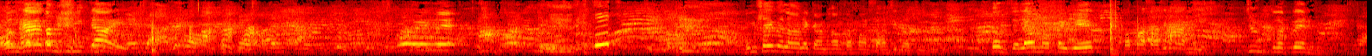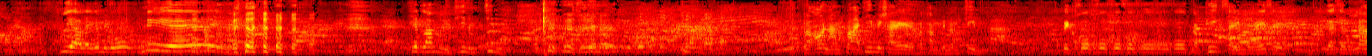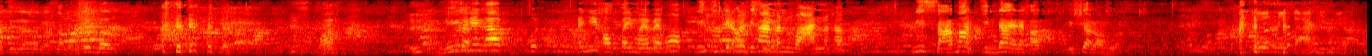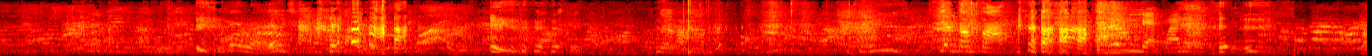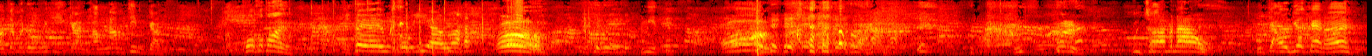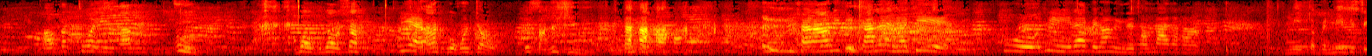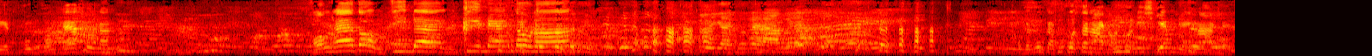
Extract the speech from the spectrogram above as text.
ของแท้ต้องฉีกได้ ผมใช้เวลาในการทำประมาณ 30 นาที ต้มเสร็จแล้วนำไปเวฟประมาณ 35 นาที จึงเกิดเป็นเฮียอะไรก็ไม่รู้ นี่เอง เคล็ดลับอยู่ที่น้ำจิ้ม เราเอาหนังปลาที่ไม่ใช้มาทำเป็นน้ำจิ้ม ไปโคโคโคโคโคโคกับพริกใส่หมอยใส่เกลือใส่น้ำหน้าซื้อสับปะรดเส้นเบิร์มา นี่จแหละริงๆครับคุณไอ้นี่เขาใส่ไหมไปเพราะนี่คือกระดาษรสพิเศษชาติมันหวานนะครับ นี่สามารถกินได้นะครับไม่เชื่อลองดูอะมีสากินไม่ได้ก็อร่อยเรื่องช้ามากหวานเนื้อครับเที่ยงตามปาก เรื่องแดกมาเนี่ย เราจะมาดูวิธีการทำน้ำจิ้มกันโคกเข้าไปเฮ้ยมึงโคเหี้ยวะโอ้มีดติดโอ้เฮ้ยคุณชามะนาวคุณจะเอาเยอะแค่ไหนเอาสักถ้วยหนึงครับอู้บอกก็บอกซะเนี่ยร้านพวกของเจ้าเป็นสัตว์ที่ขี่ชาแนลนี่คือการแรกนะที่ผู้ที่ได้เป็นน้องหนึ่งเดือนช้ำได้นะครับ มีดจะเป็นมีดพิเศษผมของแท้เท่านั้น ของแท้ต้องจีนแดง จีนแดงเท่านั้นคุยกันก็ไม่ทำเลยเอาไปพบกับโฆษณาก่อนตอนนี้เชฟเหนื่อยมากเลย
